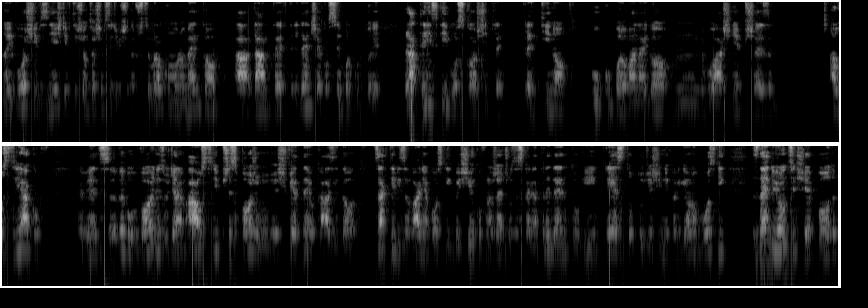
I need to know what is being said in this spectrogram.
No i Włosi wznieśli w 1896 roku monumento a Dante w Trydencie jako symbol kultury latyńskiej włoskości Trentino okupowanego mm, właśnie przez Austriaków. Więc wybuch wojny z udziałem Austrii przysporzył świetnej okazji do zaktywizowania włoskich wysiłków na rzecz uzyskania Trydentu i Triestu, tudzież innych regionów włoskich znajdujących się pod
